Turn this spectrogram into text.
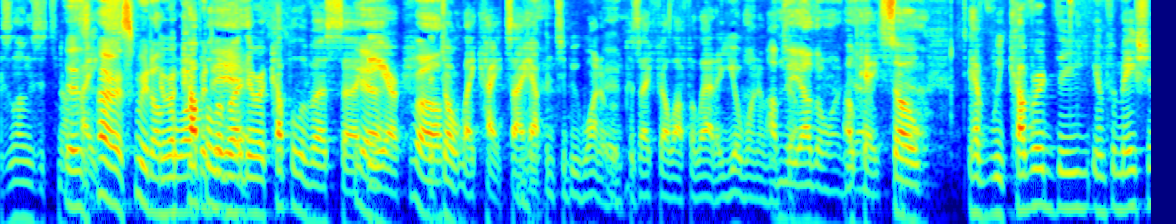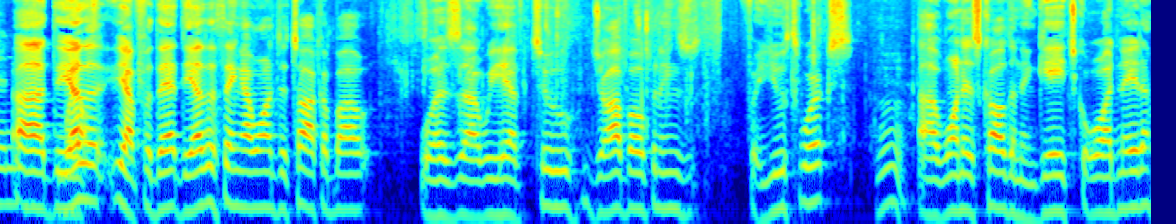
As long as it's not As heights. as we don't there are a couple of uh, there are a couple of us uh, Yeah, here well- that don't like heights. I happen to be one of them because I fell off a ladder. You're one of them. I'm the other one, yeah, Okay, so have we covered the information? Uh, the What other, else? yeah, for that, the other thing I wanted to talk about was uh, we have two job openings for Youth Works. Hmm. Uh, one is called an Engage Coordinator,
